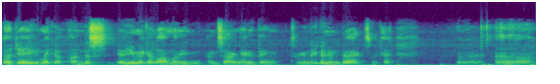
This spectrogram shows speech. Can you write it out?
But yeah, you make a uh, this yeah you make a lot of money in, in selling anything, so even in bags. Okay. Uh,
